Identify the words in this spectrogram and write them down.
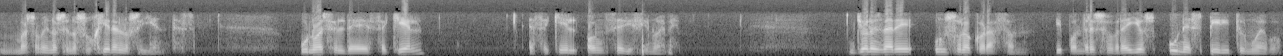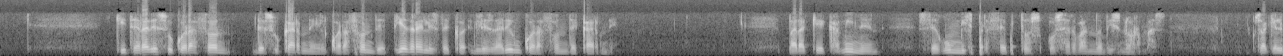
más o menos se nos sugieren los siguientes. Uno es el de Ezequiel, Ezequiel 11, 19. Yo les daré un solo corazón y pondré sobre ellos un espíritu nuevo. Quitaré de su corazón, de su carne, el corazón de piedra y les, daré un corazón de carne, para que caminen según mis preceptos, observando mis normas. O sea que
